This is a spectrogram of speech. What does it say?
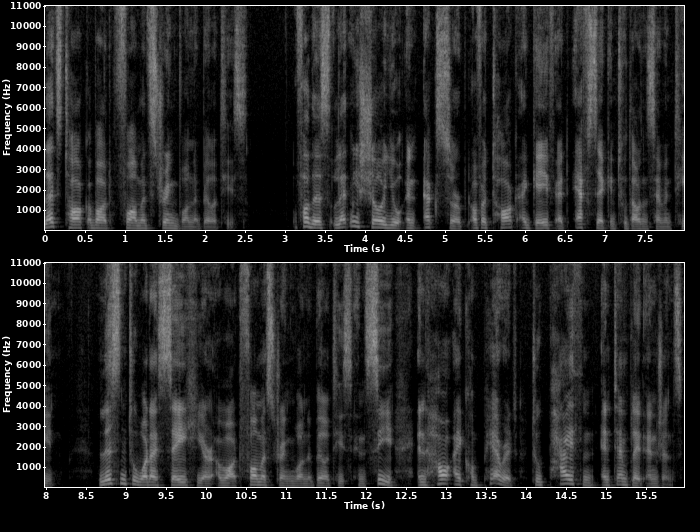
let's talk about format string vulnerabilities. For this, let me show you an excerpt of a talk I gave at FSEC in 2017. Listen to what I say here about format string vulnerabilities in C and how I compare it to Python and template engines.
